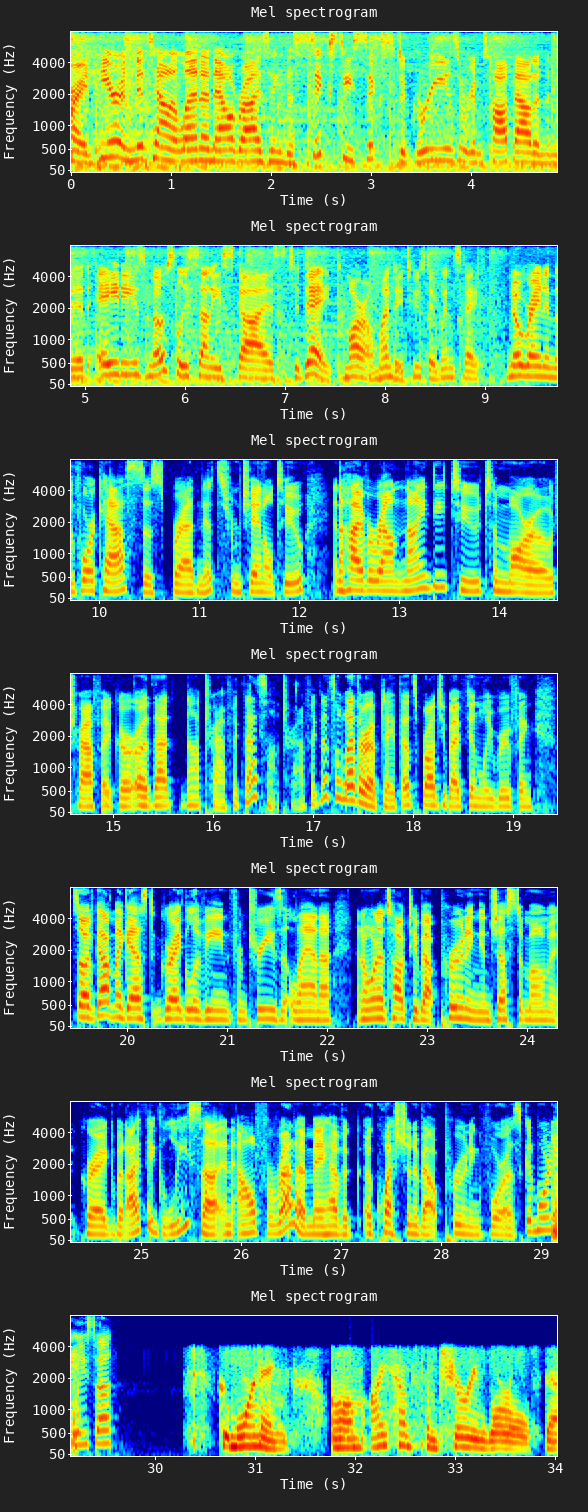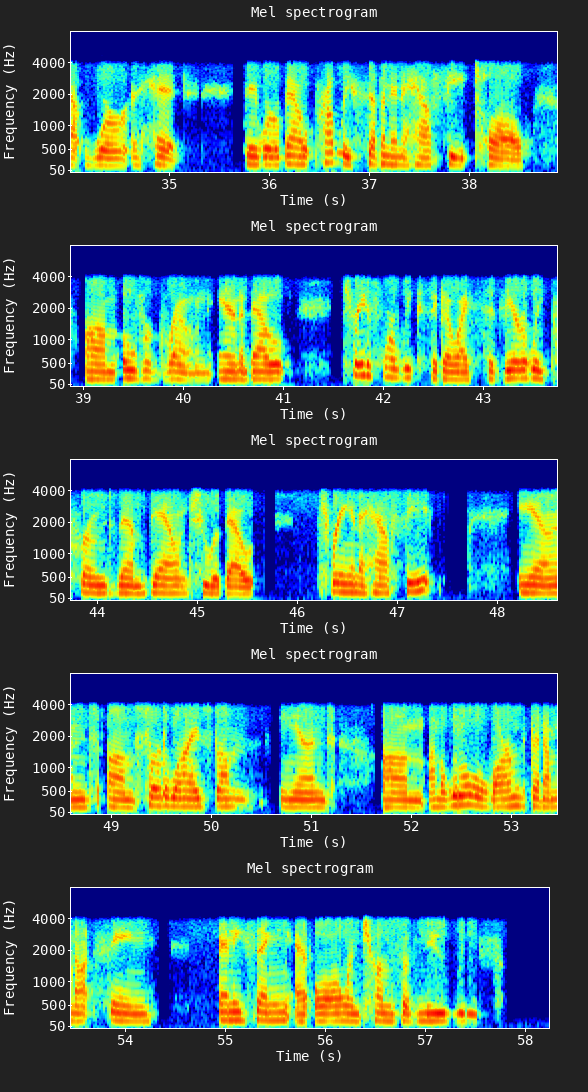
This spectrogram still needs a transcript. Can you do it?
Right, here in Midtown Atlanta, now rising to 66 degrees. We're going to top out in the mid 80s, mostly sunny skies today, tomorrow, Monday, Tuesday, Wednesday. No rain in the forecast, says Brad Nitz from Channel 2, and a high of around 92 tomorrow. Traffic, or, or that, not traffic, that's not traffic. That's a weather update. That's brought to you by Finley Roofing. So I've got my guest, Greg Levine from Trees Atlanta, and I want to talk to you about pruning in just a moment, Greg. But I think Lisa and Alpharetta may have a, a question about pruning for us. Good morning, Lisa. Good morning. Um, I have some cherry laurels that were a hit. They were about probably seven and a half feet tall, um, overgrown, and about three to four weeks ago, I severely pruned them down to about three and a half feet and um, fertilized them. And um, I'm a little alarmed that I'm not seeing anything at all in terms of new leaf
